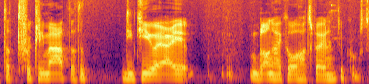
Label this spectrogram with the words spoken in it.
dat voor klimaat dat het, die GeoAI een belangrijke rol gaat spelen in de toekomst.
